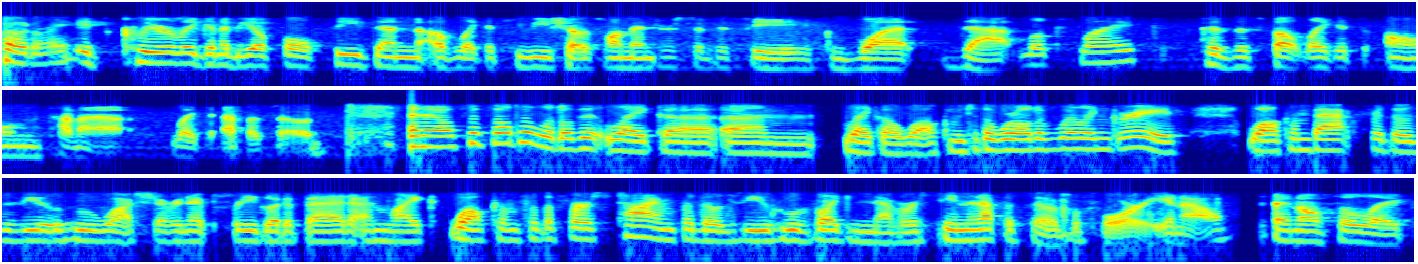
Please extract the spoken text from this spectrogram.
totally. it's clearly going to be a full season of like a TV show, so I'm interested to see what that looks like because this felt like its own kind of like episode. And it also felt a little bit like a um like a welcome to the world of Will and Grace. Welcome back for those of you who watched every night before you go to bed and like welcome for the first time for those of you who've like never seen an episode before, you know. And also like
